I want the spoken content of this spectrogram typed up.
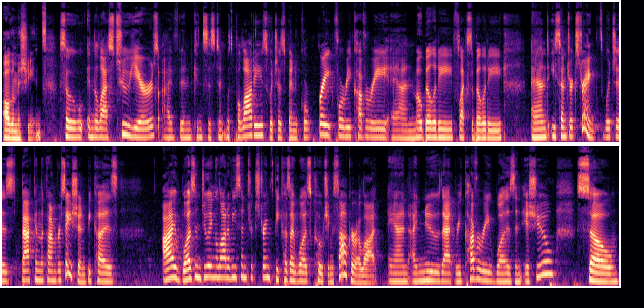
all the machines. So, in the last two years, I've been consistent with Pilates, which has been great for recovery and mobility, flexibility, and eccentric strength, which is back in the conversation because I wasn't doing a lot of eccentric strength because I was coaching soccer a lot and I knew that recovery was an issue. So,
